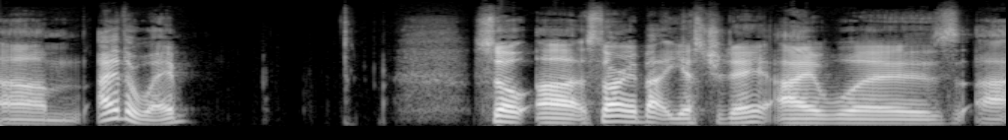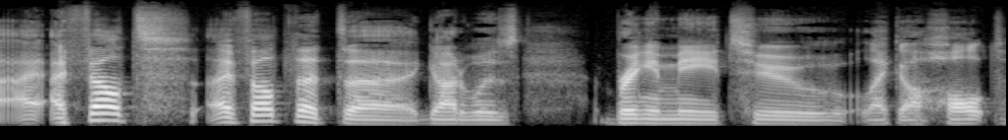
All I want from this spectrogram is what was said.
Um, either way. So uh, sorry about yesterday. I was I, I felt I felt that uh, God was bringing me to like a halt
